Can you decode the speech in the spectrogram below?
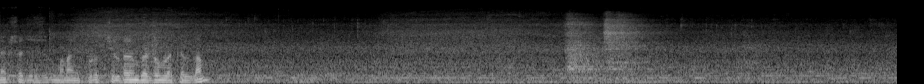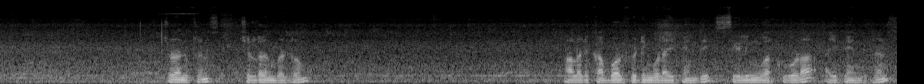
నెక్స్ట్ వచ్చేసి మనం ఇప్పుడు చిల్డ్రన్ బెడ్రూమ్లోకి వెళ్దాం. చూడండి friends children bedroom already cupboard fitting కూడా అయిపోయింది సీలింగ్ వర్క్ కూడా అయిపోయింది ఫ్రెండ్స్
